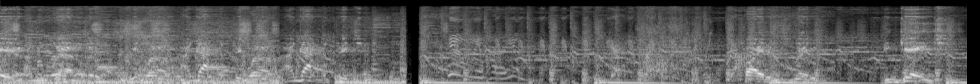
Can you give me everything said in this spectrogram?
I got the picture. I got the picture. Fighters ready. Engage.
